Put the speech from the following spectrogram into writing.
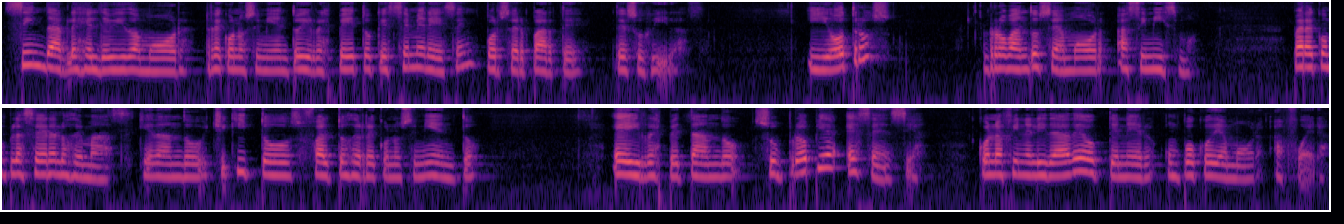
sin darles el debido amor, reconocimiento y respeto que se merecen por ser parte de sus vidas. Y otros robándose amor a sí mismos para complacer a los demás, quedando chiquitos, faltos de reconocimiento e irrespetando su propia esencia con la finalidad de obtener un poco de amor afuera.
